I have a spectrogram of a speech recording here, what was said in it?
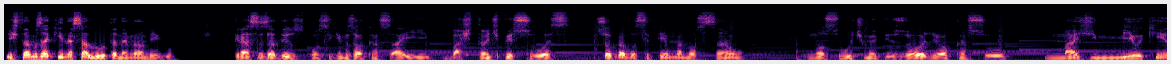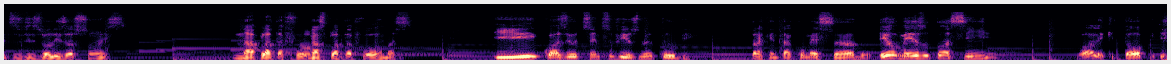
Estamos aqui nessa luta, né, meu amigo? Graças a Deus conseguimos alcançar aí bastante pessoas. Só para você ter uma noção, nosso último episódio alcançou mais de 1.500 visualizações na plataforma, nas plataformas e quase 800 views no YouTube. Para quem está começando, eu mesmo tô assim. Olha que top.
